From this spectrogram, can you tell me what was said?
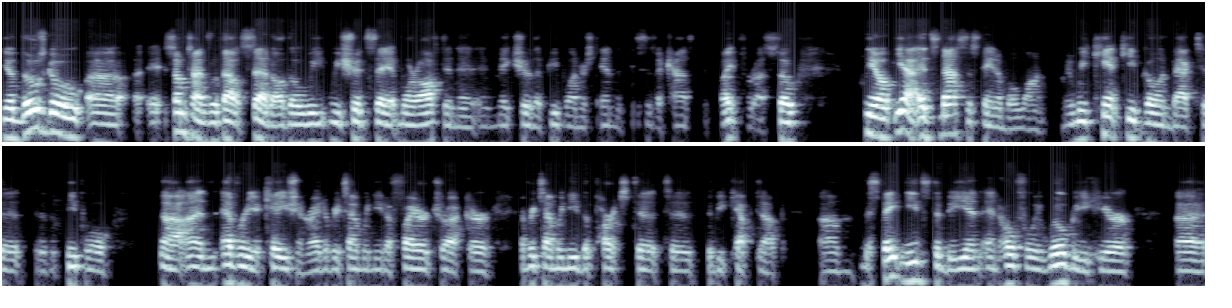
You know, those go uh, sometimes without said, although we, we should say it more often and, and, make sure that people understand that this is a constant fight for us. So, you know, yeah, it's not sustainable long. I mean, we can't keep going back to, to the people uh, on every occasion, right? Every time we need a fire truck or every time we need the parks to, to, to be kept up. Um, the state needs to be and, and hopefully will be here uh,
